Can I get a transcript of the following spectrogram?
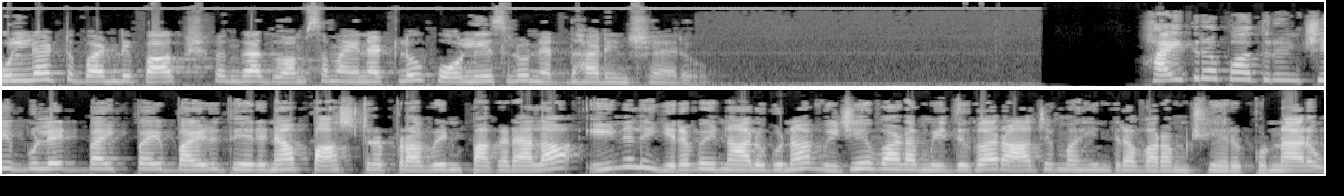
బుల్లెట్ బండి పాక్షికంగా ధ్వంసమైనట్లు పోలీసులు నిర్ధారించారు. హైదరాబాద్ నుంచి బుల్లెట్ బైక్ పై బయలుదేరిన పాస్టర్ ప్రవీణ్ పగడాల ఈ నెల ఇరవై నాలుగున విజయవాడ మీదుగా రాజమహేంద్రవరం చేరుకున్నారు.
